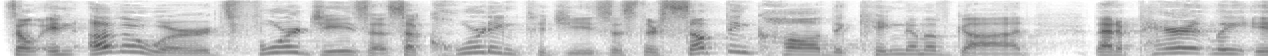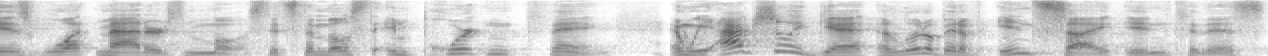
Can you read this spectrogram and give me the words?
So, in other words, for Jesus, according to Jesus, there's something called the kingdom of God that apparently is what matters most. It's the most important thing. And we actually get a little bit of insight into this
